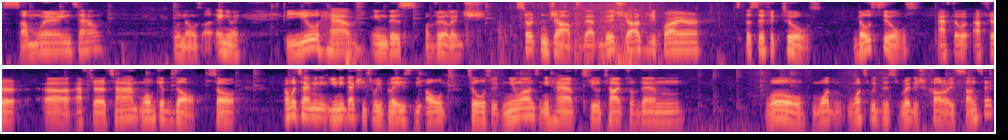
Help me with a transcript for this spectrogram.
somewhere in town. Who knows? Uh, anyway, you have in this village certain jobs that these jobs require specific tools. Those tools, after after uh, after a time won't get dull. So over time you need, you need actually to replace the old tools with new ones and you have two types of them. Whoa, what what's with this reddish color? Is sunset?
